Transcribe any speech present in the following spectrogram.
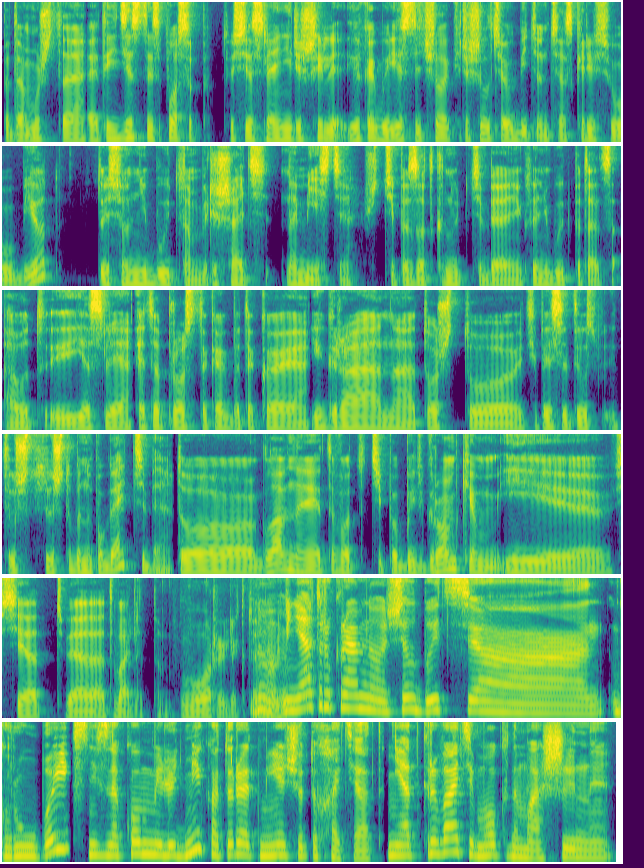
потому что это единственный способ. То есть, если они решили, как бы, если человек решил тебя убить, он тебя, скорее всего, убьет, то есть он не будет там решать на месте, что типа заткнуть тебя никто не будет пытаться. А вот если это просто как бы такая игра на то, что типа если ты, ты чтобы напугать тебя, то главное это вот типа быть громким и все от тебя отвалят там вор или кто-нибудь. Ну, меня True Crime научил быть э, грубой с незнакомыми людьми, которые от меня что-то хотят. Не открывать им окна машины.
